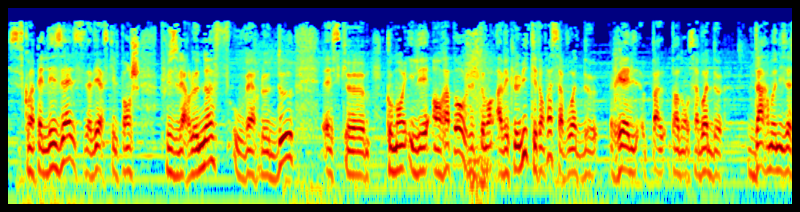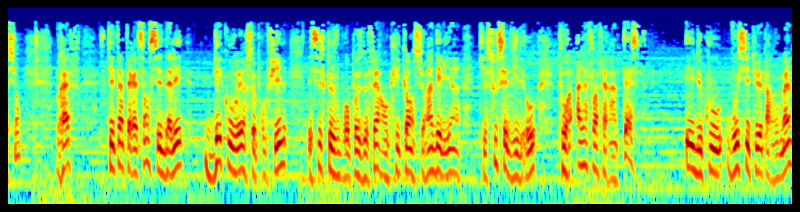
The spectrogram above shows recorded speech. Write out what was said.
ce qu'on appelle les ailes, c'est-à-dire est-ce qu'il penche plus vers le 9 ou vers le 2 Est-ce que comment il est en rapport justement avec le 8 qui est en face sa voie de réel, pardon, sa voie d'harmonisation. Bref, ce qui est intéressant, c'est d'aller découvrir ce profil. Et c'est ce que je vous propose de faire en cliquant sur un des liens qui est sous cette vidéo pour à la fois faire un test et du coup vous situer par vous-même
